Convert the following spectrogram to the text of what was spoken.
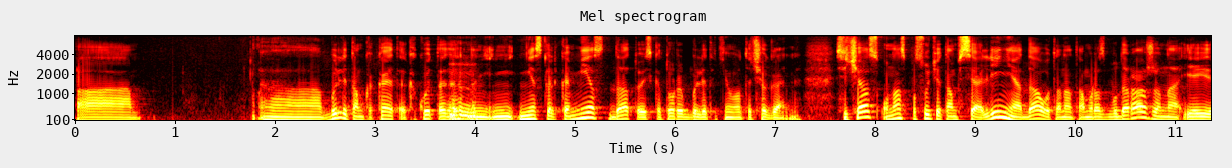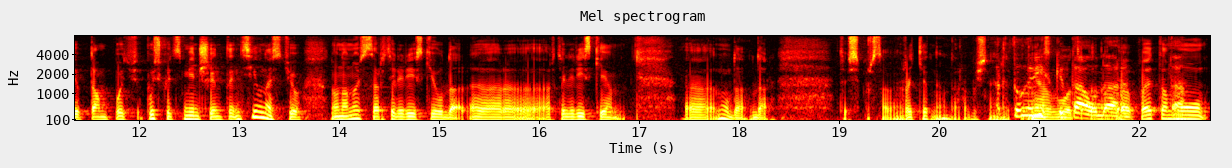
А а, были там какая-то, какой-то не- не- несколько мест, да, то есть, которые были такими вот очагами. Сейчас у нас, по сути, там вся линия, да, вот она там разбудоражена, и там пусть, пусть хоть с меньшей интенсивностью, но наносятся артиллерийские удары, э, артиллерийские, э, ну да, удары. То есть просто ракетный удар обычно. Артиллерийские, да, удары. Э, Поэтому,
